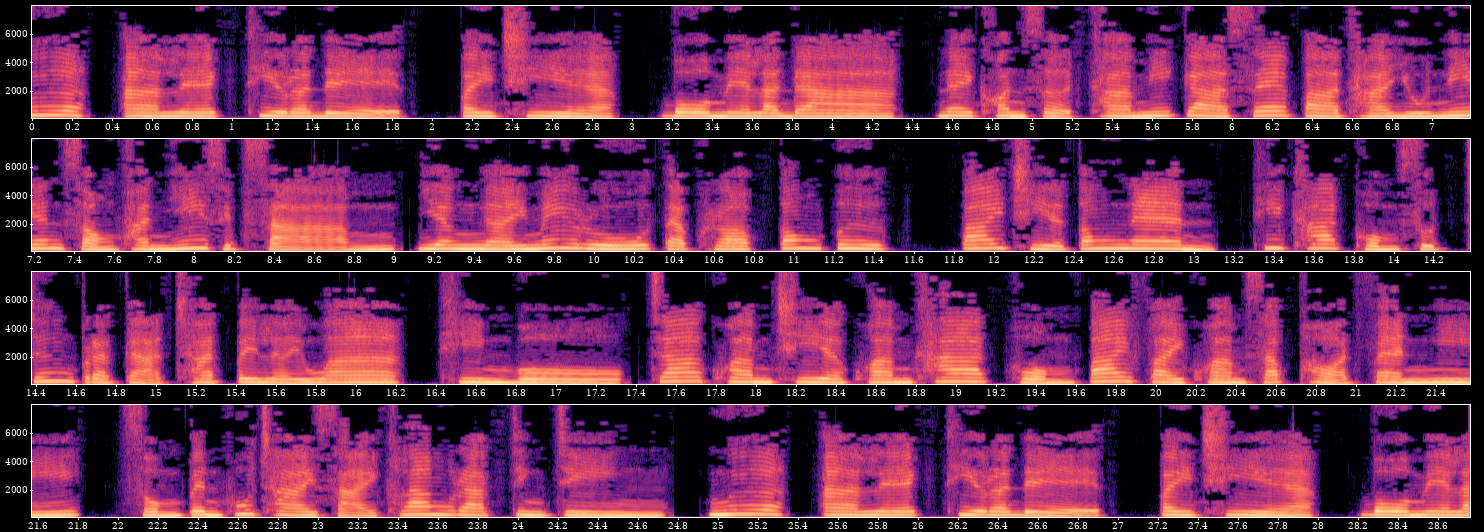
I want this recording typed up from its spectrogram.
เมื่ออาเล็กธีรเดชไปเชียร์โบเมลดา ในคอนเสิร์ตคามิกาเซปาทายูเนียน 2023 ยังไงไม่รู้แต่พร็อพต้องปึก ป้ายเชียร์ต้องแน่น ที่คาดผมสุดจึงประกาศชัดไปเลยว่า ทีมโบ จ้าความเชียร์ความคาดผมป้ายไฟความซับพอร์ตแฟนนี้ สมเป็นผู้ชายสายคลั่งรักจริง ๆ เมื่ออาเล็กธีรเดช ไปเชียร์ โบเมล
